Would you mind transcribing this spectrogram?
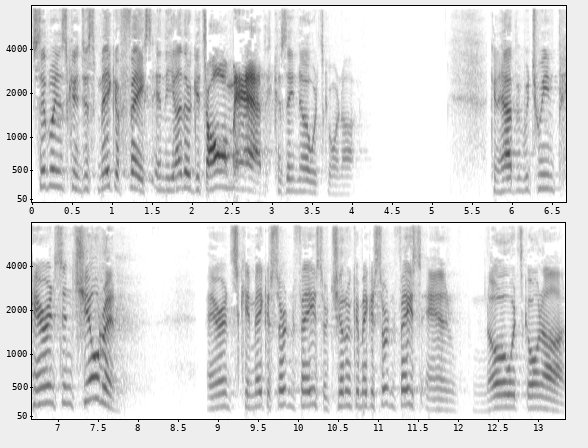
Siblings can just make a face and the other gets all mad because they know what's going on. It can happen between parents and children. Parents can make a certain face or children can make a certain face and know what's going on.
